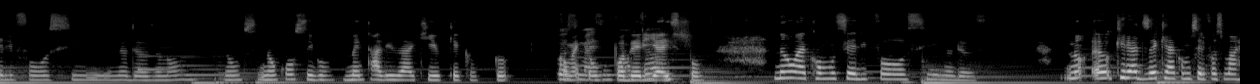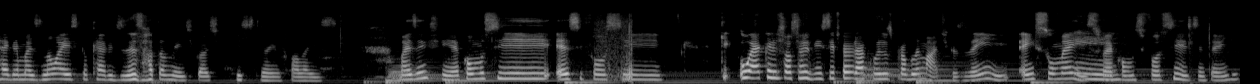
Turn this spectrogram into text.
ele fosse, meu Deus, eu não, não, não consigo mentalizar aqui o que, como é que eu poderia expor. Não é como se ele fosse, meu Deus. Não, eu queria dizer que é como se ele fosse uma regra, mas não é isso que eu quero dizer exatamente, que eu acho que fica estranho falar isso. Mas enfim, é como se esse fosse que o ECA só servisse para coisas problemáticas. Em, em suma é isso, é como se fosse isso, entende?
